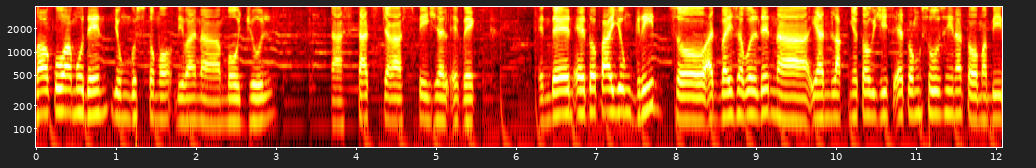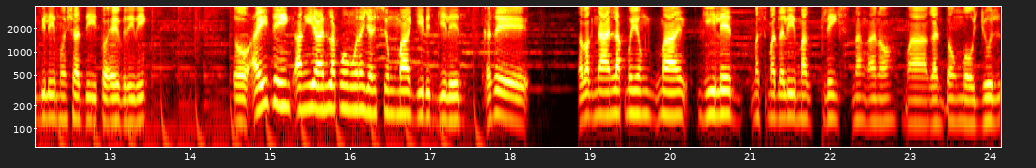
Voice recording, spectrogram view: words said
makukuha mo din yung gusto mo, di ba, na module, na stats tsaka special effect. And then, ito pa yung grid. So, advisable din na i-unlock nyo to, which is etong susi na to, mabibili mo siya dito every week. So, I think, ang i-unlock mo muna dyan is yung mga gilid-gilid. Kasi, kapag na-unlock mo yung mga gilid, mas madali mag-place ng ano, mga gantong module.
